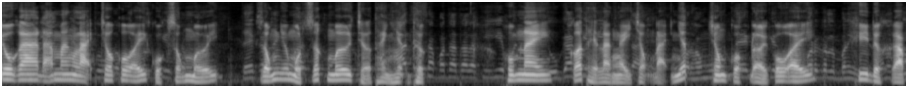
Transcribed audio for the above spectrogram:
Yoga đã mang lại cho cô ấy cuộc sống mới, giống như một giấc mơ trở thành hiện thực. Hôm nay có thể là ngày trọng đại nhất trong cuộc đời cô ấy khi được gặp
